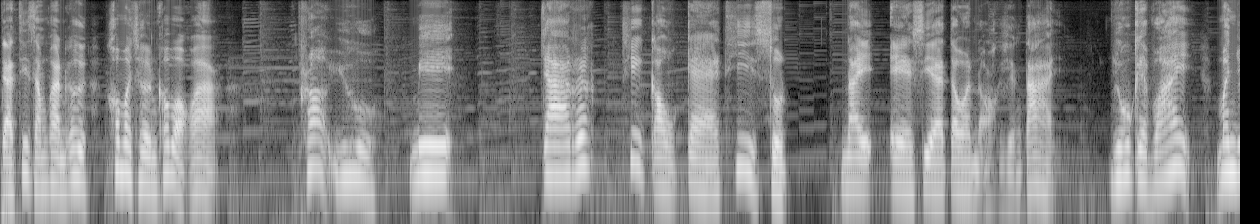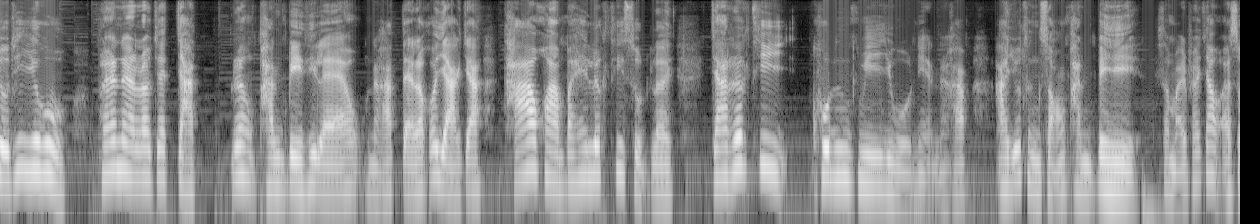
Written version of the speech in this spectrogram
แต่ที่สำคัญก็คือเข้ามาเชิญเขาบอกว่า เพราะยูมีจารึกที่เก่าแก่ที่สุดในเอเชียตะวันออกเฉียงใต้ยูเก็บไว้มันอยู่ที่ยูเพราะฉะนั้นเราจะจัดเรื่องพันปีที่แล้วนะครับ แต่เราก็อยากจะท้าความไปให้ลึกที่สุดเลย จารึกที่ คุณมีอยู่เนี่ยนะครับอายุถึง 2,000 ปี สมัยพระเจ้าอาโศ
